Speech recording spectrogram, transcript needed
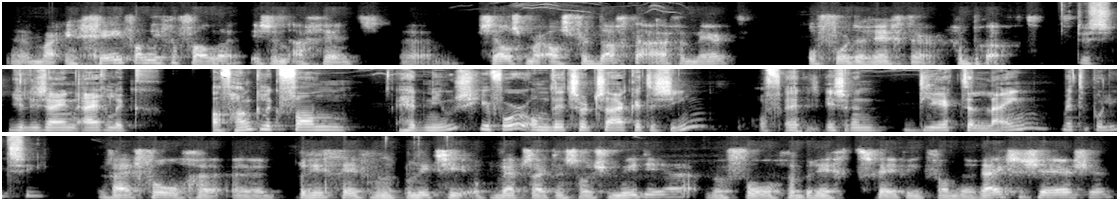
Uh, maar in geen van die gevallen is een agent uh, zelfs maar als verdachte aangemerkt of voor de rechter gebracht. Dus jullie zijn eigenlijk afhankelijk van het nieuws hiervoor om dit soort zaken te zien? Of eh, is er een directe lijn met de politie? Wij volgen uh, berichtgeving van de politie op website en social media. We volgen berichtgeving van de Rijksrecherche.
